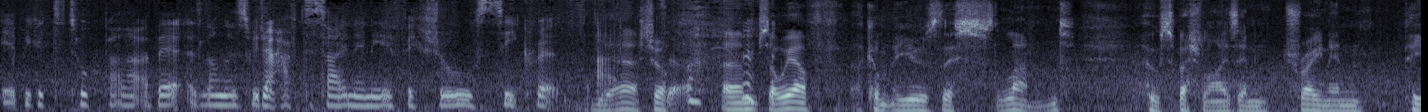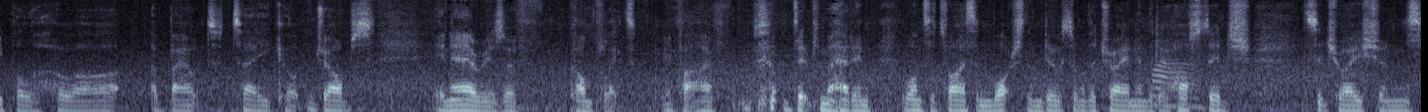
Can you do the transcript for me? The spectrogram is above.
it'd be good to talk about that a bit, as long as we don't have to sign any official secrets. Yeah, sure. So- um, so we have a company use this land who specialise in training people who are about to take up jobs in areas of conflict. In fact, I've dipped my head in once or twice and watched them do some of the training. They do hostage situations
